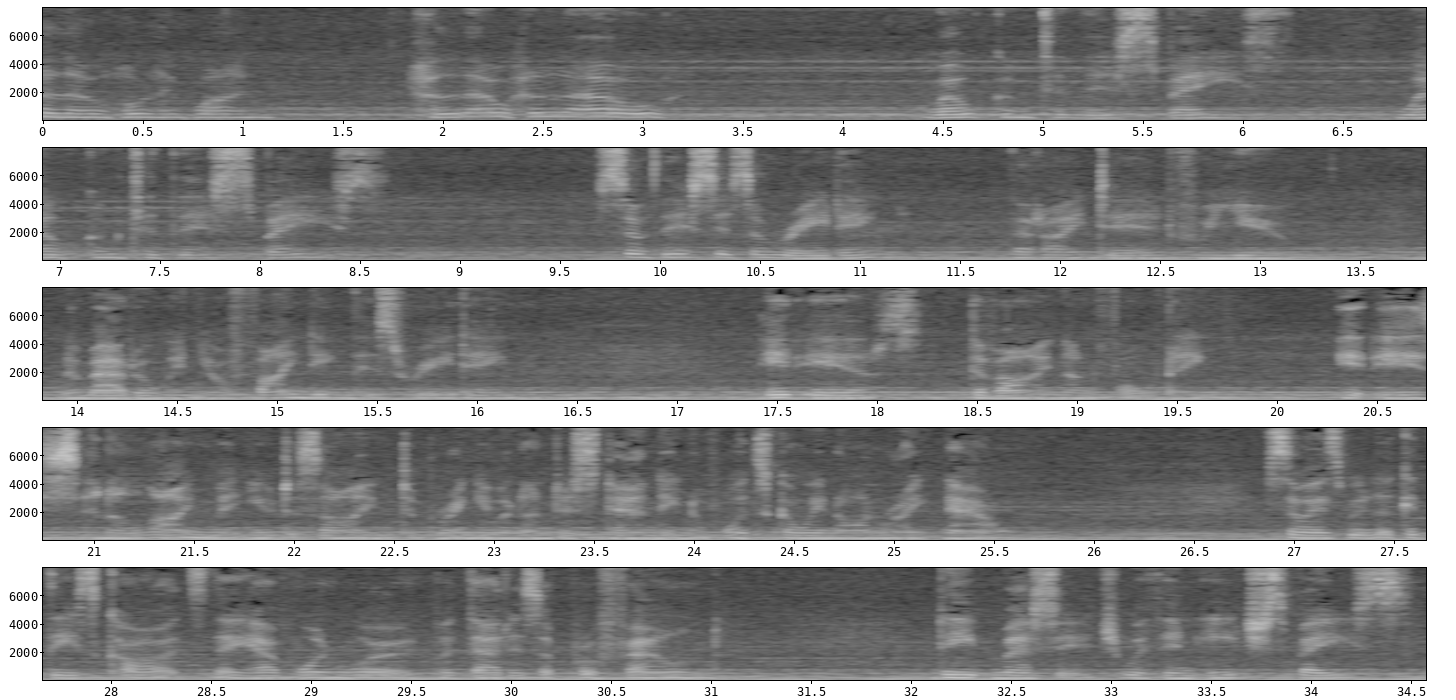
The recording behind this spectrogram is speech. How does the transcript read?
Hello, Holy One. Hello, hello. Welcome to this space. Welcome to this space. So, this is a reading that I did for you. No matter when you're finding this reading, it is divine unfolding. It is an alignment you designed to bring you an understanding of what's going on right now. So, as we look at these cards, they have one word, but that is a profound, deep message within each space.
